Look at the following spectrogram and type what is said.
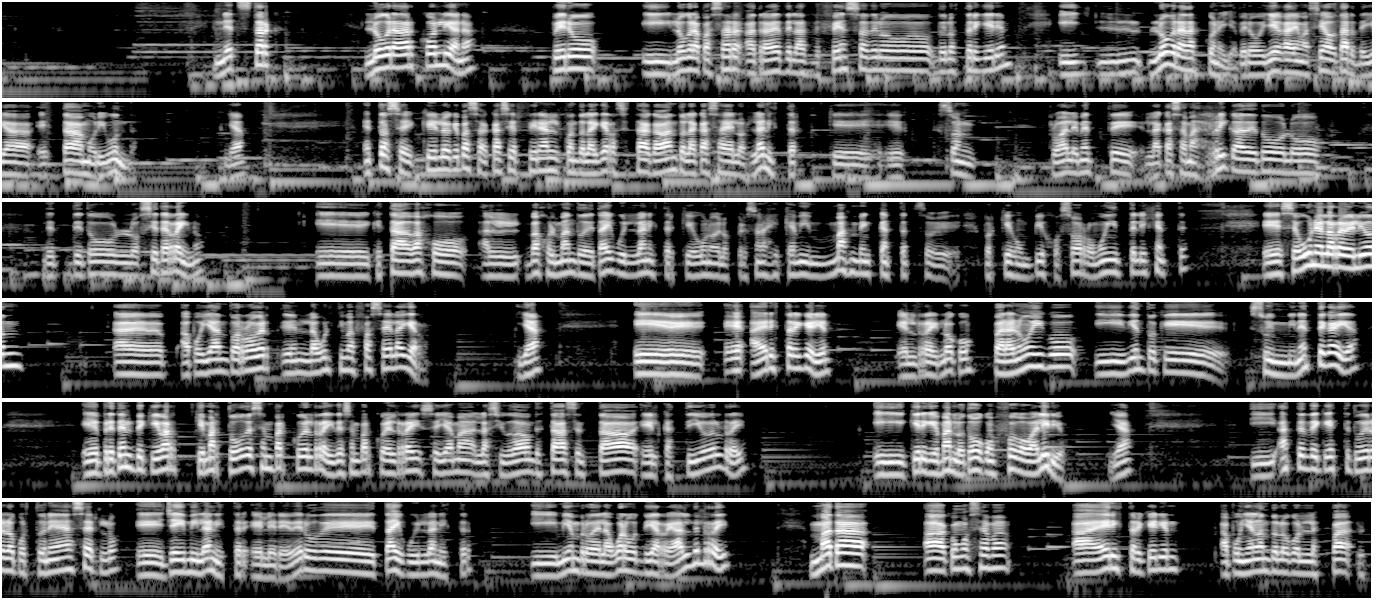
Ned Stark logra dar con Lyanna, pero y logra pasar a través de las defensas de, de los Targaryen y logra dar con ella, pero llega demasiado tarde, ya está moribunda. ¿Ya? Entonces, ¿qué es lo que pasa? Casi al final, cuando la guerra se está acabando, la casa de los Lannister, que eh, son probablemente la casa más rica de todos los de todos los siete reinos, eh, que estaba bajo, bajo el mando de Tywin Lannister, que es uno de los personajes que a mí más me encantan, porque es un viejo zorro muy inteligente, eh, se une a la rebelión eh, apoyando a Robert en la última fase de la guerra. ¿Ya? a Eris Targaryen, el rey loco, paranoico y viendo que su inminente caída, eh, pretende quemar, todo desembarco del rey. Desembarco del rey se llama la ciudad donde estaba asentado el castillo del rey. Y quiere quemarlo todo con fuego valirio. ¿Ya? Y antes de que este tuviera la oportunidad de hacerlo, eh, Jamie Lannister, el heredero de Tywin Lannister y miembro de la Guardia Real del Rey, mata a, ¿cómo se llama? A Aerys Targaryen apuñalándolo con la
